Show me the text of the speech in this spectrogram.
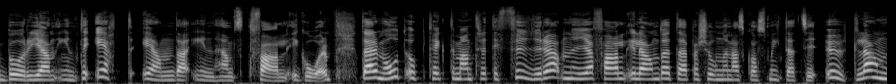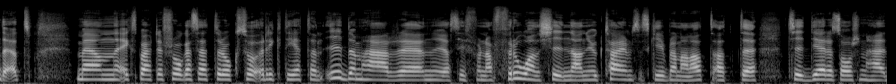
början inte ett enda inhemskt fall igår. Däremot upptäckte man 34 nya fall i landet där personerna ska ha smittats i utlandet. Men experter frågasätter också riktigheten i de här eh, nya siffrorna från Kina. New York Times skriver bland annat att eh, tidigare så har sådana här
